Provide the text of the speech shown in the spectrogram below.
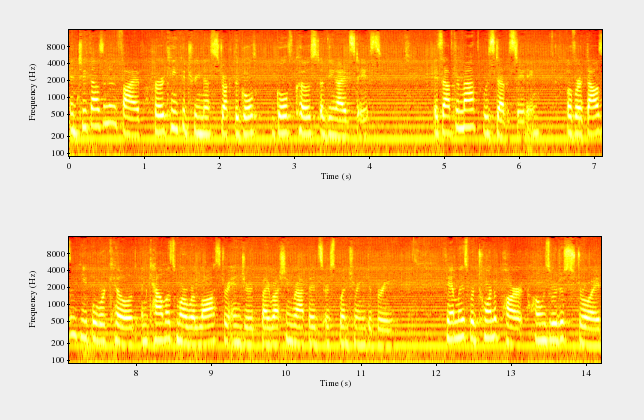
In 2005, Hurricane Katrina struck the Gulf, Coast of the United States. Its aftermath was devastating. Over a thousand people were killed, and countless more were lost or injured by rushing rapids or splintering debris. Families were torn apart, homes were destroyed,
